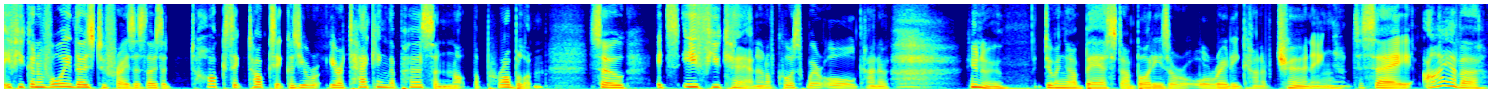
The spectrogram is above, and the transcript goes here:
If you can avoid those two phrases, those are toxic, toxic because you're you're attacking the person, not the problem. So it's if you can, and of course we're all kind of, you know, doing our best. Our bodies are already kind of churning to say, "I have a."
